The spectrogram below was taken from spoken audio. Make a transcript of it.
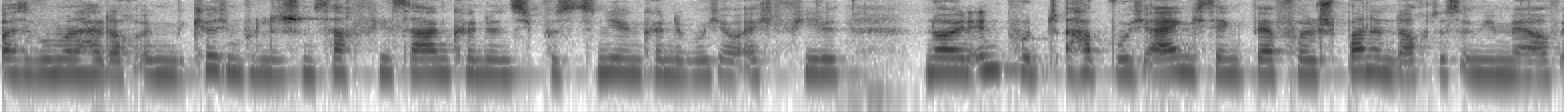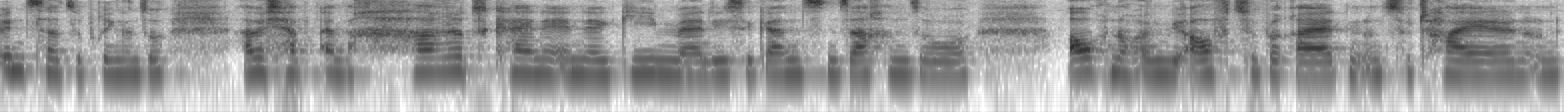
also wo man halt auch irgendwie kirchenpolitisch und Sach viel sagen könnte und sich positionieren könnte, wo ich auch echt viel neuen Input habe, wo ich eigentlich denke, wäre voll spannend, auch das irgendwie mehr auf Insta zu bringen und so. Aber ich habe einfach hart keine Energie mehr, diese ganzen Sachen so auch noch irgendwie aufzubereiten und zu teilen und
